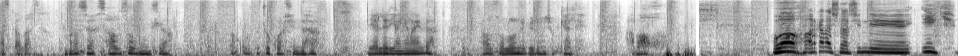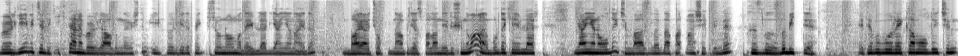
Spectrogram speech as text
Az kaldı az. Burası sağlı solluymuş ya. Bak burada çok var şimdi ha. Diğerleri yan yanaydı da. Sağlı sollu olunca gözüme çok geldi. Abav. Oh arkadaşlar şimdi ilk bölgeyi bitirdik. İki tane bölge aldım demiştim. İlk bölgede pek bir sorun olmadı. Evler yan yanaydı. Baya çok ne yapacağız falan diye düşündüm ama buradaki evler yan yana olduğu için bazıları da apartman şeklinde hızlı hızlı bitti. E tabi bu reklam olduğu için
